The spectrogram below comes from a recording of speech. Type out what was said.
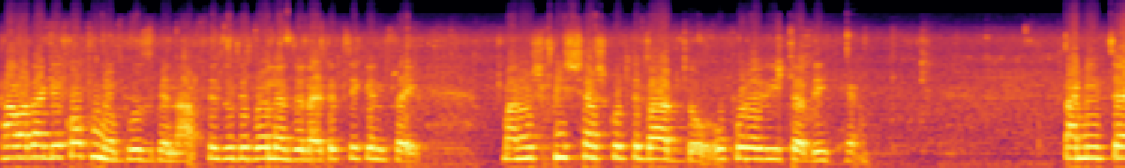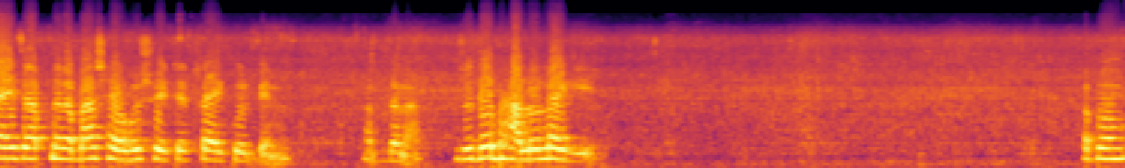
খাওয়ার আগে কখনোই বুঝবে না। আপনি যদি বলেন যে না, এটা চিকেন ফ্রাই মানুষ বিশ্বাস করতে বাধ্য উপরের ইটা দেখে। আমি চাই যে আপনারা বাসায় অবশ্যই এটা ট্রাই করবেন। আপনারা, যদি ভালো লাগে। এবং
